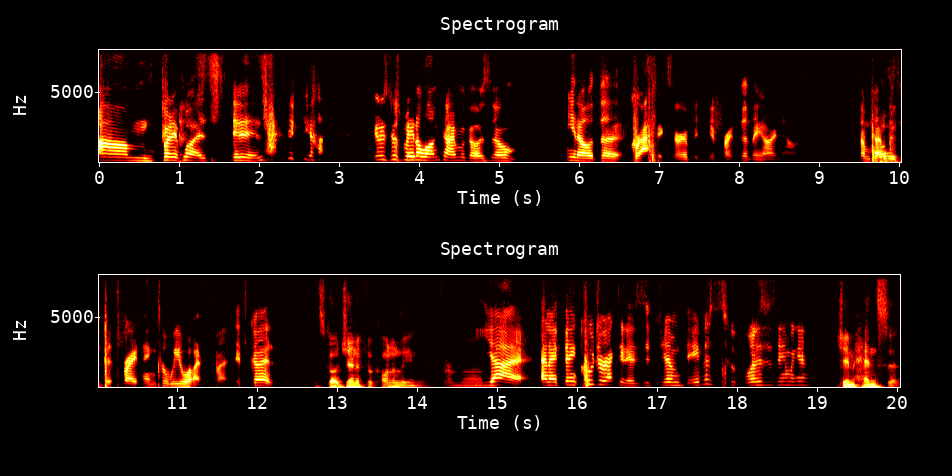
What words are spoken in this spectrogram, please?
Um, but it was, it is. yeah. It was just made a long time ago. So, you know, the graphics are a bit different than they are now. So sometimes Oh. it's a bit frightening to wee ones, but it's good. It's got Jennifer Connelly in it from um, yeah. And I think who directed it? Is it Jim Davis? What is his name again? Jim Henson.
